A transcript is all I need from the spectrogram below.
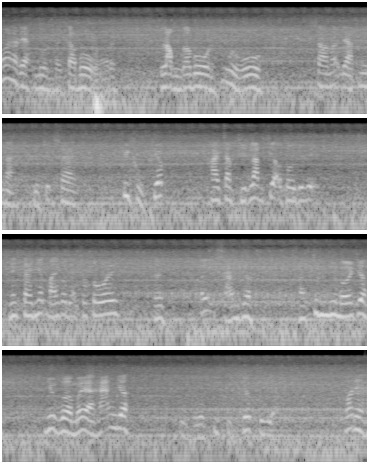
Quá là đẹp luôn, cái cabo của nó đây. Lòng cabo này. Ui ôi, sao nó đẹp như này? Một chiếc xe kinh khủng khiếp. 295 triệu thôi quý vị. Nhanh tay nhấc máy gọi điện cho tôi. Đây, ấy, sáng chưa? Sáng trưng như mới chưa? Như vừa mới ở hãng chưa? Ui ôi, kinh khủng khiếp quý vị ạ quá đẹp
